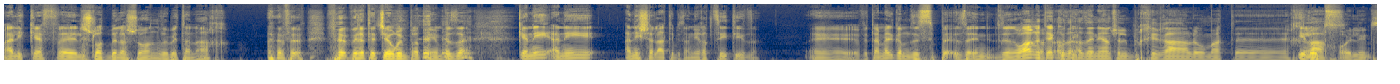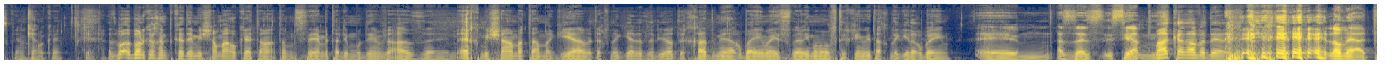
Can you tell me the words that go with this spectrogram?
היה לי כיף אה, לשלוט בלשון ובתנ"ך, ולתת שיעורים פרטיים בזה, כי אני, אני, אני שלטתי בזה, אני רציתי את זה. אה, ואת האמת גם, זה, סיפ- זה, זה נורא ריתק אז- אותי. אז העניין של בחירה לעומת אה. הכרח או אילוץ, כן. כן. אוקיי. כן, כן. אז בוא בוא ככה נתקדם משם, אוקיי, אתה, אתה מסיים את הלימודים, ואז אה, איך משם אתה מגיע, ותכף נגיע לזה, להיות אחד מ-40 הישראלים המבטיחים מתחת לגיל 40. אה, אז אז סיימתי. מה קרה בדרך? לא מעט.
